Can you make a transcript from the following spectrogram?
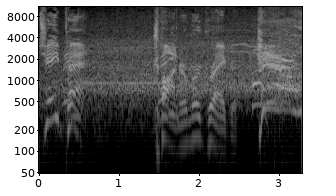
J-Pat. Conor McGregor. Here we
